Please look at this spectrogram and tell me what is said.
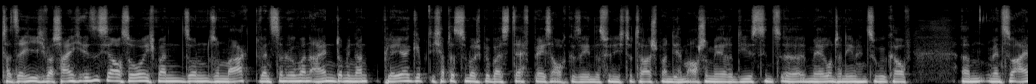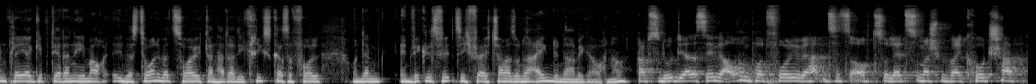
tatsächlich, wahrscheinlich ist es ja auch so, ich meine, so, ein, so ein Markt, wenn es dann irgendwann einen dominanten Player gibt, ich habe das zum Beispiel bei Staffbase auch gesehen, das finde ich total spannend. Die haben auch schon mehrere Deals, äh, mehrere Unternehmen hinzugekauft ähm, wenn es nur einen Player gibt, der dann eben auch Investoren überzeugt, dann hat er die Kriegskasse voll und dann entwickelt sich vielleicht schon mal so eine Eigendynamik auch. Ne? Absolut, ja, das sehen wir auch im Portfolio. Wir hatten es jetzt auch zuletzt zum Beispiel bei CoachUp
